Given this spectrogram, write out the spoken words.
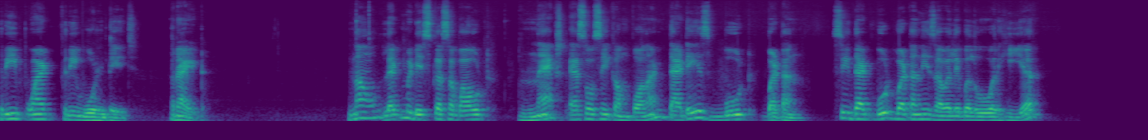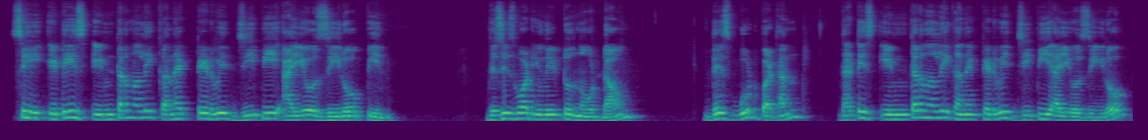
3.3 voltage, right? Now let me discuss about next SOC component that is boot button. See that boot button is available over here. See it is internally connected with GPIO 0 pin this is what you need to note down. This boot button that is internally connected with GPIO0.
